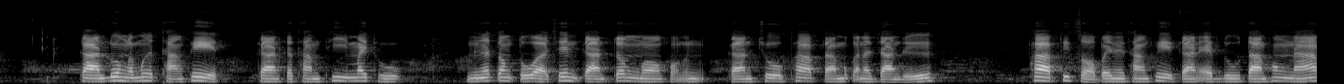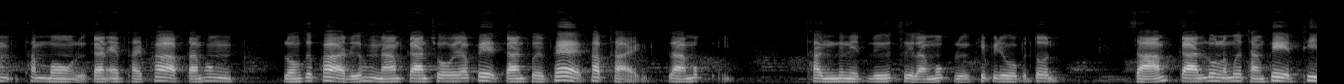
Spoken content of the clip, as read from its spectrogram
2. การล่วงละเมิดทางเพศ การกระทำที่ไม่ถูก เนื้อต้องตัว เช่น การจ้องมองของการโชว์ภาพตามมุกอนาจารหรือ ภาพที่ส่อไปในทางเพศ การแอบดูตามห้องน้ำทำมอง หรือการแอบถ่ายภาพตามห้อง ลงเสื้อผ้าหรือห้องน้ำการโชว์วัยวะเพศการเผยแพร่ภาพถ่ายลามกทางอินเทอร์เน็ต หรือสื่อลามกหรือคลิปวิดีโอเป็นต้น 3. การล่วงละเมิดทางเพศที่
